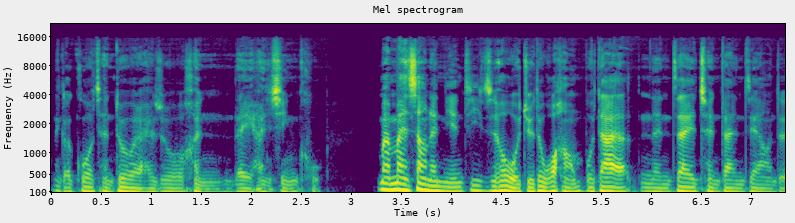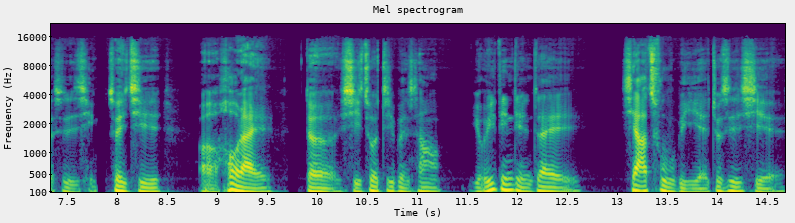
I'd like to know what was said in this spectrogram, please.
那个过程对我来说很累很辛苦。慢慢上了年纪之后，我觉得我好像不大能再承担这样的事情，所以其实呃后来的习作基本上有一点点在瞎触笔，就是写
